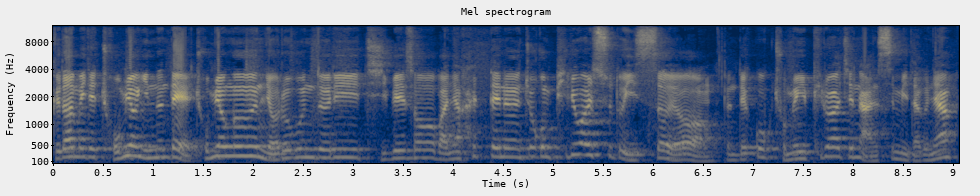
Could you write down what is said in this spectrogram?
그 다음에 이제 조명 있는데 조명은 여러분들이 집에서 만약 할 때는 조금 필요할 수도 있어요. 근데 꼭 조명이 필요하지는 않습니다. 그냥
